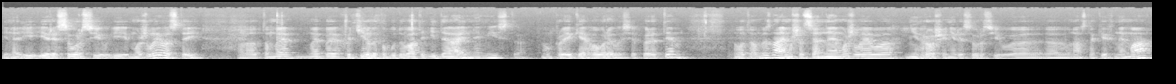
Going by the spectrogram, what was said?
і, і, ресурсів, і можливостей, е, то ми, ми би хотіли побудувати ідеальне місто, ну, про яке говорилося перед тим. От, а ми знаємо, що це неможливо, ні грошей, ні ресурсів е, е, у нас таких нема.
